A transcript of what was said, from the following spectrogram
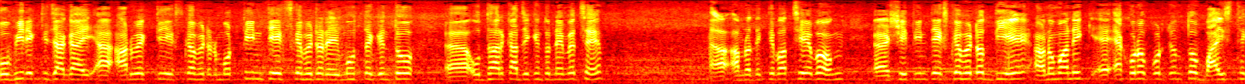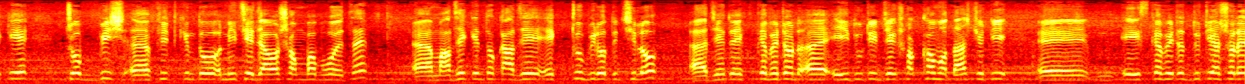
গভীর একটি জায়গায় আরও একটি এক্সকাভেটর মোট তিনটি এক্সকাভেটর এই মুহূর্তে কিন্তু উদ্ধার কাজে কিন্তু নেমেছে। আমরা দেখতে পাচ্ছি এবং সেই তিনটে এক্সকাভেটর দিয়ে আনুমানিক এখনও পর্যন্ত বাইশ থেকে চব্বিশ ফিট কিন্তু নিচে যাওয়া সম্ভব হয়েছে। মাঝে কিন্তু কাজে একটু বিরতি ছিল। যেহেতু এক্সকাভেটর এই দুটির যে সক্ষমতা, সেটি এই এক্সকাভেটর দুটি আসলে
